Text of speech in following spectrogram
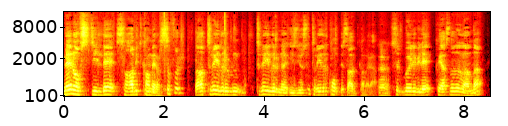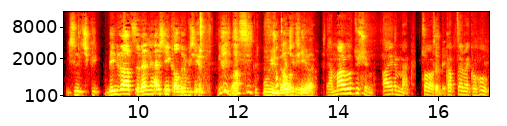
Man of Steel'de sabit kamera sıfır. Daha trailer'ın trailer'ını izliyorsun. Trailer komple sabit kamera. Evet. Sırf böyle bile kıyasladığın anda ikisini çıkıyor. Beni rahatsız eden her şeyi kaldırmış herif. Bir de. DC Bu çok filmde o acele. şey var. Yani Marvel düşün. Iron Man, Thor, Tabii. Captain America, Hulk,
